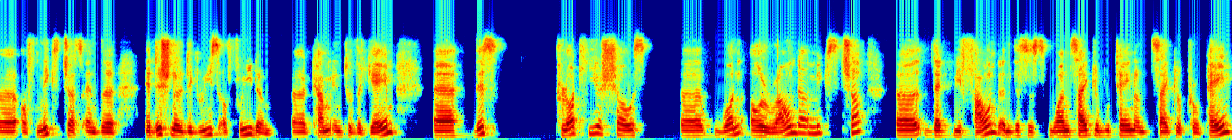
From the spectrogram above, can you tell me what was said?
uh, of mixtures and the additional degrees of freedom uh, come into the game. this plot here shows uh, one all-rounder mixture uh, that we found, and this is one cyclobutane and cyclopropane.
